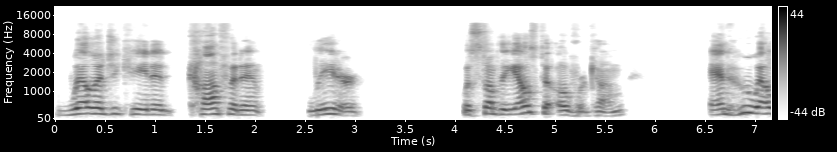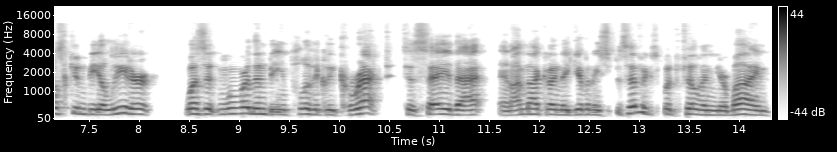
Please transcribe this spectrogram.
well educated, confident leader was something else to overcome. And who else can be a leader? Was it more than being politically correct to say that? And I'm not going to give any specifics, but fill in your mind.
